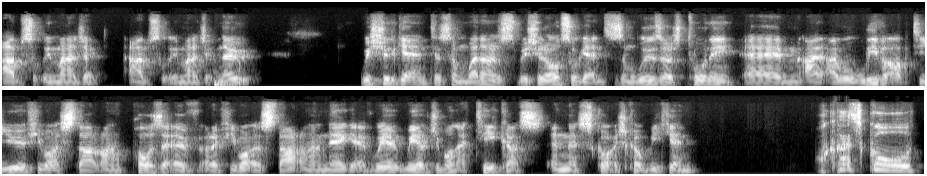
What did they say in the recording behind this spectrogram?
Absolutely magic. Absolutely magic. Now, we should get into some winners. We should also get into some losers. Tony, um, I, I, will leave it up to you if you want to start on a positive or if you want to start on a negative. Where, where do you want to take us in this Scottish Cup weekend? Well, let's go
